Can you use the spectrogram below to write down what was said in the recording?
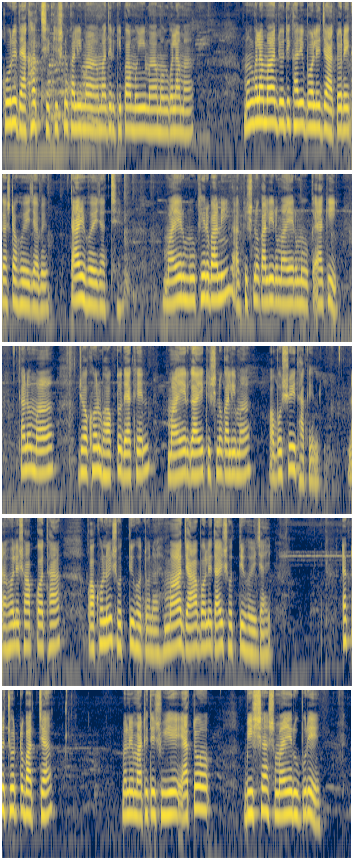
করে দেখাচ্ছে কৃষ্ণকালী মা আমাদের কৃপাময়ী মা মঙ্গলা মা। মঙ্গলা মা যদি খালি বলে, যা, তোর এই কাজটা হয়ে যাবে। তাই হয়ে যাচ্ছে। মায়ের মুখের বাণী আর কৃষ্ণকালীর মায়ের মুখ একই। কেন মা যখন ভক্ত দেখেন, মায়ের গায়ে কৃষ্ণকালী মা অবশ্যই থাকেন। না হলে সব কথা কখনোই সত্যি হতো না। মা যা বলে তাই সত্যি হয়ে যায়। একটা ছোট্ট বাচ্চা মানে মাটিতে শুয়ে এত বিশ্বাস মায়ের উপরে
